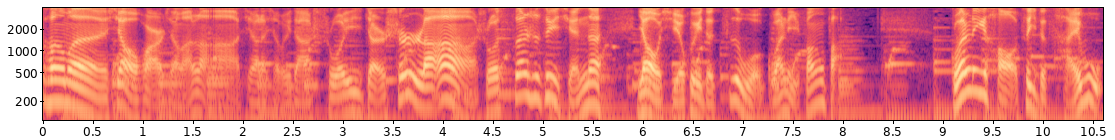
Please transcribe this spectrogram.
朋友们，笑话讲完了啊，接下来想为大家说一点事儿了啊。说三十岁前呢，要学会的自我管理方法，管理好自己的财务，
